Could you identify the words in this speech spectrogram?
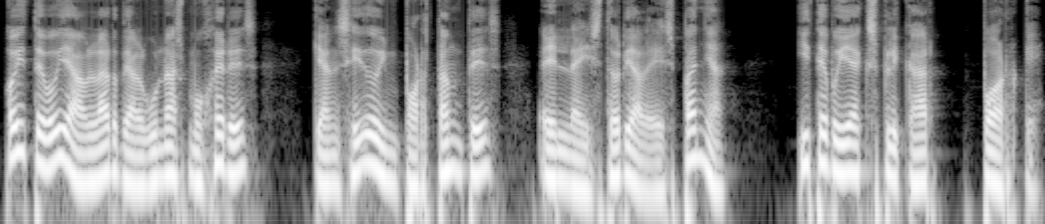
Hoy te voy a hablar de algunas mujeres que han sido importantes en la historia de España y te voy a explicar por qué.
